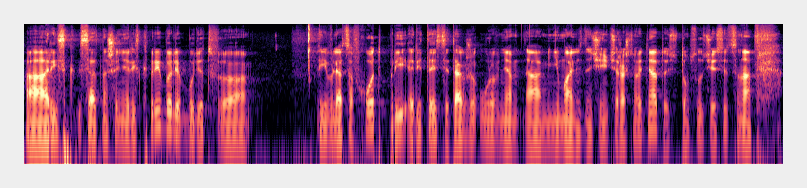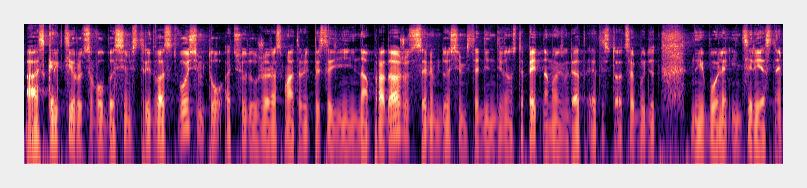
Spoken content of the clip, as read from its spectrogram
а, риск, соотношения риск-прибыли будет являться вход при ретесте также уровня а, минимальных значений вчерашнего дня. То есть в том случае, если цена а, скорректируется в область 73.28, то отсюда уже рассматривать присоединение на продажу с целью до 71.95. На мой взгляд, эта ситуация будет наиболее интересной.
